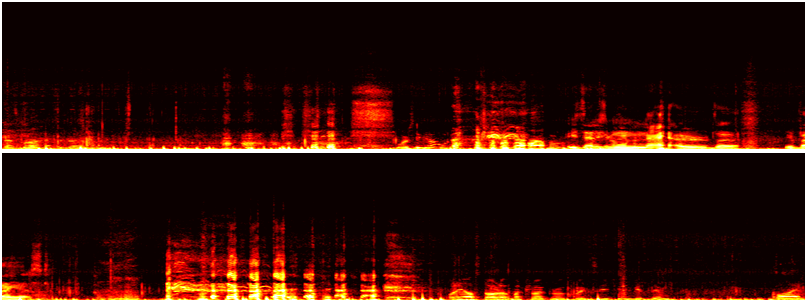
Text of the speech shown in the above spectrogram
That's what I have to do. Where's he going? He said he's going to na- or the advanced. Why don't y'all start up my truck real quick so you can get them climb?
